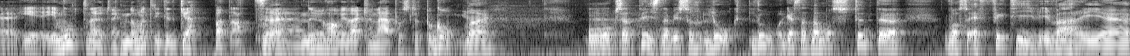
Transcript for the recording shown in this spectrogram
eh, är emot den här utvecklingen, de har inte riktigt greppat att Nej. eh, nu har vi verkligen det här pusslet på gång. Nej. Och också att priserna blir så lågt, låga så att man måste inte vara så effektiv i varje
